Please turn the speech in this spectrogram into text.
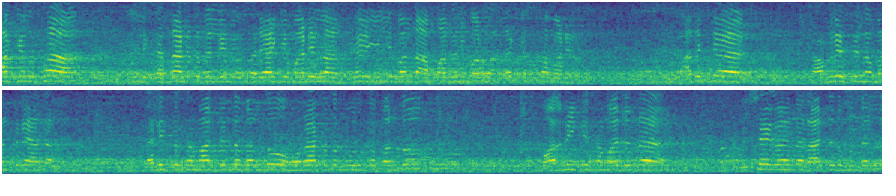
ಆ ಕೆಲಸ ಇಲ್ಲಿ ಕರ್ನಾಟಕದಲ್ಲಿ ನೀವು ಸರಿಯಾಗಿ ಮಾಡಿಲ್ಲ ಅಂಥೇಳಿ ಇಲ್ಲಿ ಬಂದು ಆಪಾದನೆ ಮಾಡುವಂಥ ಕೆಲಸ ಮಾಡಿದರು ಅದಕ್ಕೆ ಕಾಂಗ್ರೆಸ್ಸಿನ ಮಂತ್ರಿ ಆದ ದಲಿತ ಸಮಾಜದಿಂದ ಬಂದು, ಹೋರಾಟದ ಮೂಲಕ ಬಂದು, ವಾಲ್ಮೀಕಿ ಸಮಾಜದ ವಿಷಯಗಳನ್ನು ರಾಜ್ಯದ ಮುಂದೆಲ್ಲ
